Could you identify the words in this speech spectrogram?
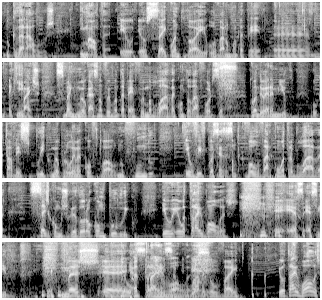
do que dar à luz. E malta, eu, eu sei quanto dói levar um pontapé ah, aqui em baixo. Se bem que no meu caso não foi um pontapé, foi uma bolada com toda a força quando eu era miúdo. O que talvez explique o meu problema com o futebol. No fundo, eu vivo com a sensação de que vou levar com outra bolada, seja como jogador ou como público. Eu, eu atraio bolas. É, é, é sabido. Mas eh, Eu essa, atraio essa bolas. bolada que eu levei. Eu atraio bolas.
